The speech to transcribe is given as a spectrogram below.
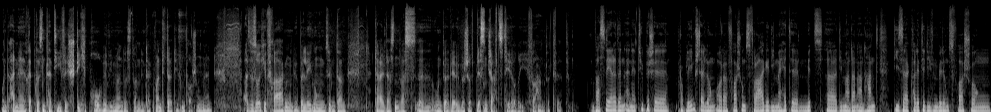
und eine repräsentative Stichprobe, wie man das dann in der quantitativen Forschung nennt. Also solche Fragen und Überlegungen sind dann Teil dessen, was unter der Überschrift Wissenschaftstheorie verhandelt wird. Was wäre denn eine typische Problemstellung oder Forschungsfrage, die man hätte, mit, äh, die man dann anhand dieser qualitativen Bildungsforschung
